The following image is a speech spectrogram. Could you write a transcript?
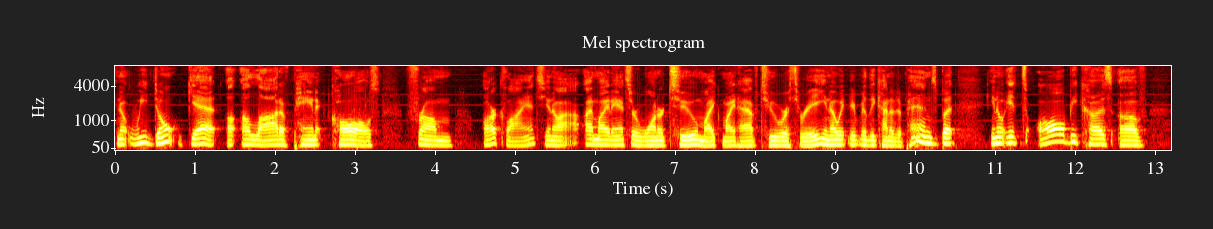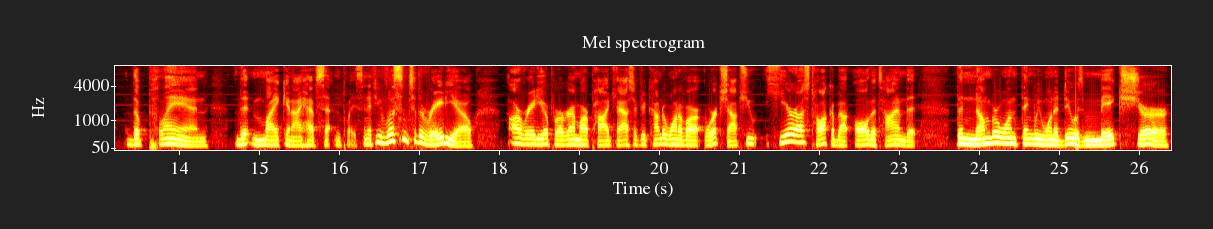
you know, we don't get a, a lot of panic calls from our clients. You know, I, I, might answer one or two. Mike might have two or three. You know, it, it really kind of depends. But, you know, it's all because of the plan that Mike and I have set in place. And if you've listened to the radio, our radio program, our podcast, if you come to one of our workshops, you hear us talk about all the time that the number one thing we want to do is make sure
